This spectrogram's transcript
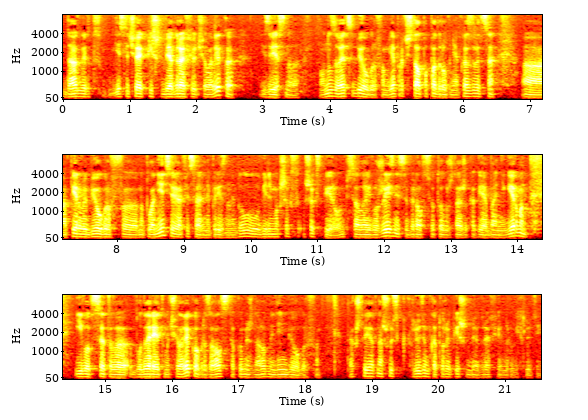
да, говорит, если человек пишет биографию человека известного, он называется биографом. Я прочитал поподробнее. Оказывается, а, первый биограф э, на планете, официально признанный, был у Вильяма Шекс- Шекспира. Он писал о его жизни, собирал все так же, так же, как и об Анне Герман. И вот с этого, благодаря этому человеку образовался такой Международный день биографа. Так что я отношусь к людям, которые пишут биографии других людей.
